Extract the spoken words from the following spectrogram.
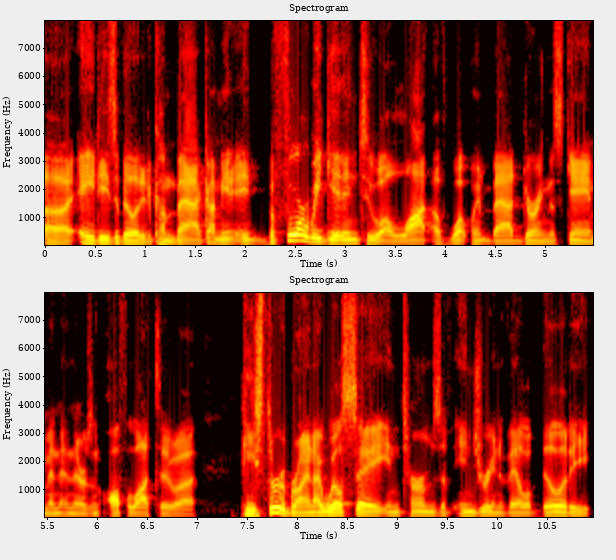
uh, AD's ability to come back. I mean, it, before we get into a lot of what went bad during this game, and, and there's an awful lot to uh, piece through, Brian, I will say in terms of injury and availability,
